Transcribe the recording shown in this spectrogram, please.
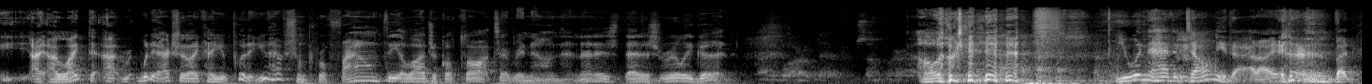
uh, I, I like that. I would actually like how you put it. You have some profound theological thoughts every now and then. That is that is really good. Borrowed that from somewhere else. Oh, okay. you wouldn't have had to tell me that. I, but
